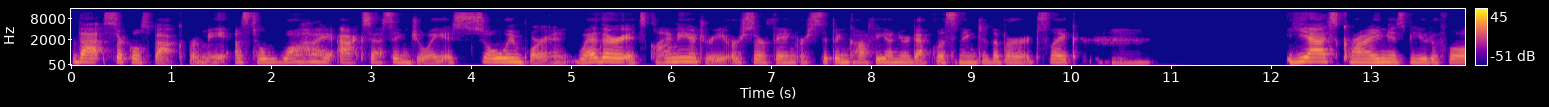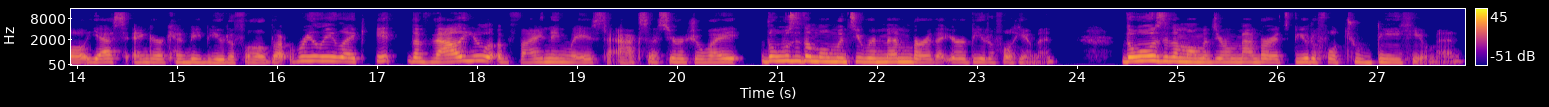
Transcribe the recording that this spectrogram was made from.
that circles back for me as to why accessing joy is so important, whether it's climbing a tree or surfing or sipping coffee on your deck listening to the birds. Like, Mhm. yes, crying is beautiful. Yes, anger can be beautiful, but really, like, it, the value of finding ways to access your joy, those are the moments you remember that you're a beautiful human. Those are the moments you remember it's beautiful to be human.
